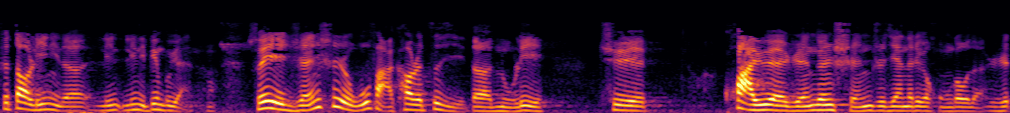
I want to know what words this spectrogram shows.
这道离你的离离你并不远啊。所以人是无法靠着自己的努力去跨越人跟神之间的这个鸿沟的人。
